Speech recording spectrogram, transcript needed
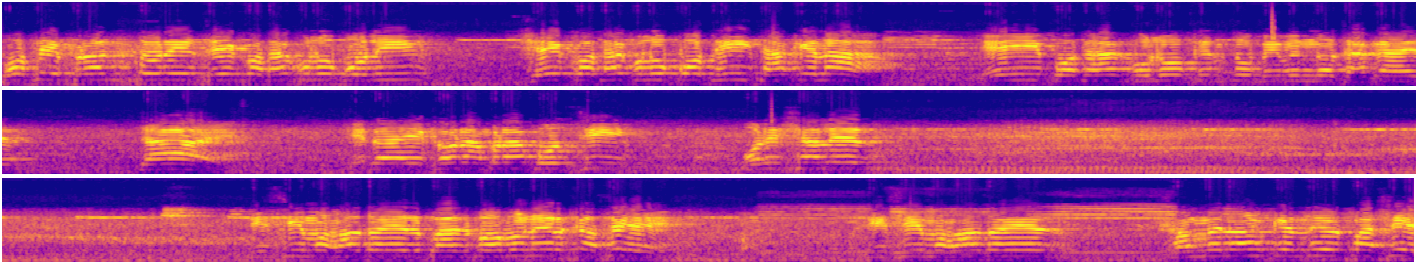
পথে প্রান্তরে যে কথাগুলো বলি, সে কথাগুলো পথেই থাকে না। এই কথাগুলো কিন্তু বিভিন্ন জায়গায় যায়। এটা এখন আমরা বলছি বরিশালের ডিসি মহোদয়ের বাসভবনের কাছে। ডিসি মহোদয়ের সম্মেলন কেন্দ্রের পাশে।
